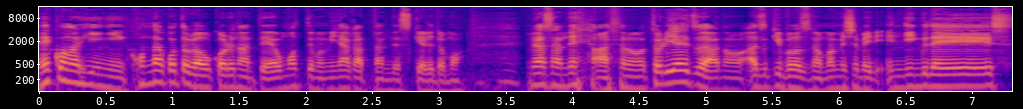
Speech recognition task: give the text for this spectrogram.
猫の日にこんなことが起こるなんて思ってもみなかったんですけれども。皆さんね、あの、とりあえずあの、あずき坊主の豆しゃべりエンディングでーす。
